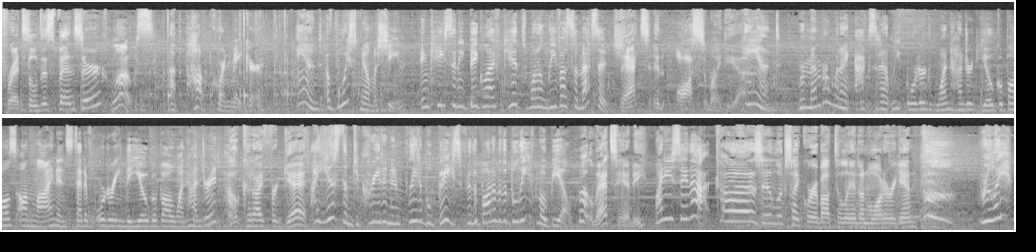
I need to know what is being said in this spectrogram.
pretzel dispenser? Close. A popcorn maker. And a voicemail machine in case any Big Life kids want to leave us a message. That's an awesome idea. And remember when I accidentally ordered 100 yoga balls online instead of ordering the Yoga Ball 100? How could I forget? I used them to create an inflatable base for the bottom of the Belief Mobile. Well, that's handy. Why do you say that? Cause it looks like we're about to land on water again. Really?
